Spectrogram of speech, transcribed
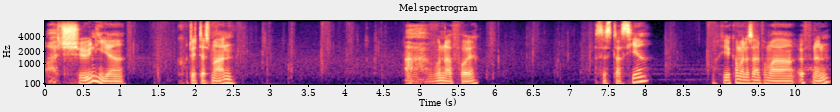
Oh, schön hier. Guckt euch das mal an. Ah, wundervoll. Was ist das hier? Ach, hier kann man das einfach mal öffnen.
